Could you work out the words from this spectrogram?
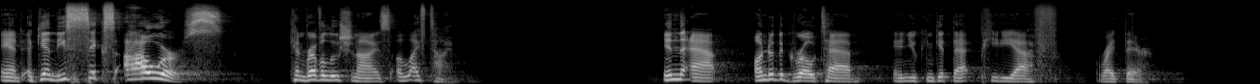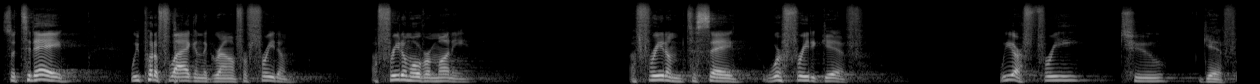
And again, these six hours can revolutionize a lifetime. In the app, under the Grow tab, and you can get that PDF right there. So today, we put a flag in the ground for freedom a freedom over money, a freedom to say, we're free to give. We are free to give.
